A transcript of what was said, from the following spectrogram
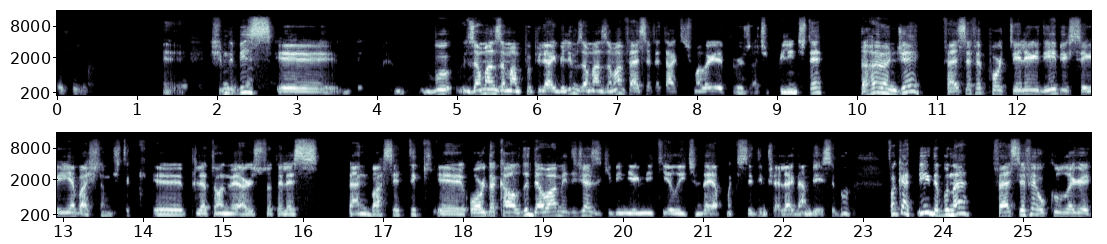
Hoş bulduk. E, şimdi biz e, bu zaman zaman popüler bilim, zaman zaman felsefe tartışmaları yapıyoruz açık bilinçte. Daha önce felsefe portreleri diye bir seriye başlamıştık. E, Platon ve Aristoteles'ten bahsettik. E, orada kaldı, devam edeceğiz. 2022 yılı içinde yapmak istediğim şeylerden birisi bu. Fakat bir de buna felsefe okulları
